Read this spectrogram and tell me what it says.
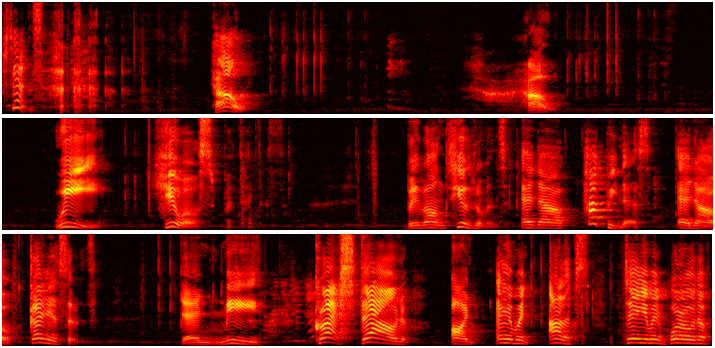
Sense. How? How? We, heroes, protect us. Belong to humans and our happiness and our guidance. Then me crash down on Aaron Alex Damon World of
